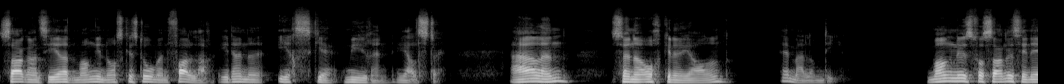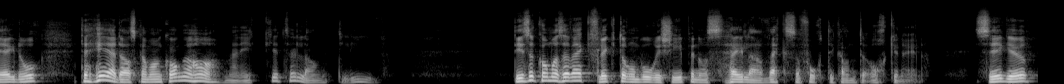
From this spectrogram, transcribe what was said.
Sagaen sier at mange norske stormenn faller i denne irske myren i Elster. Erlend, sønn av Orknøyjarlen, er mellom de. Magnus får sanne sine egne ord. Til heder skal man konge ha, men ikke til langt liv. De som kommer seg vekk, flykter om bord i skipene og seiler vekk så fort de kan til Orkenøyene. Sigurd,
